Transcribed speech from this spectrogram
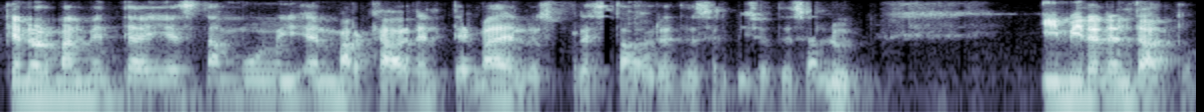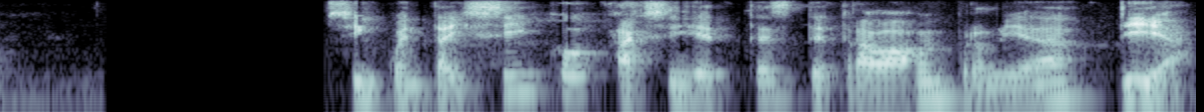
que normalmente ahí está muy enmarcado en el tema de los prestadores de servicios de salud. Y miren el dato, 55 accidentes de trabajo en promedio día.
